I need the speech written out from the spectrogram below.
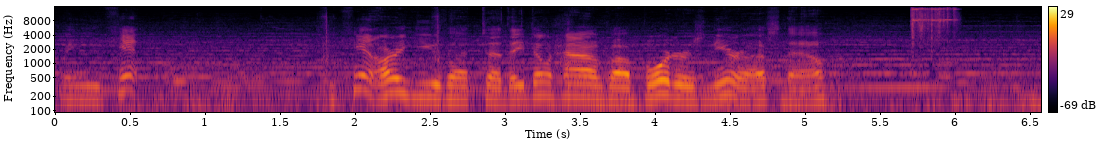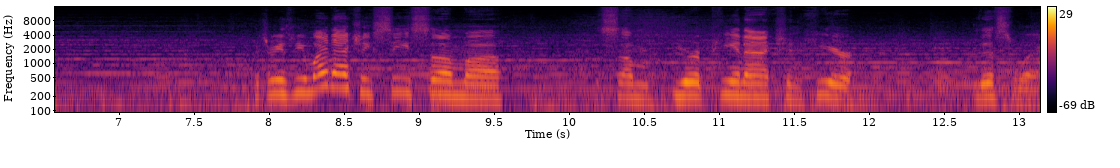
I mean, you can't you can't argue that uh, they don't have uh, borders near us now. which means we might actually see some uh, some European action here this way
